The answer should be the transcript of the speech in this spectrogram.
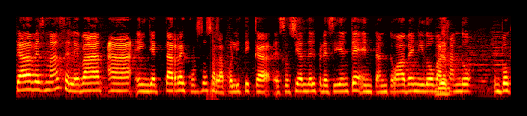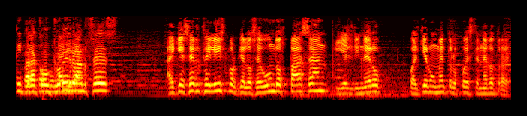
Cada vez más se le van a inyectar recursos a la política eh, social del presidente, en tanto ha venido Bien. bajando un poquito Para concluir. Ramsés, Hay que ser feliz porque los segundos pasan y el dinero cualquier momento lo puedes tener otra vez.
